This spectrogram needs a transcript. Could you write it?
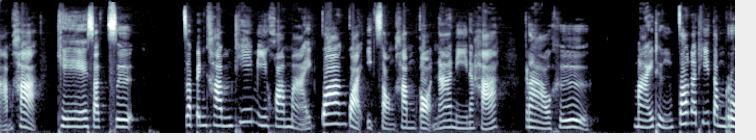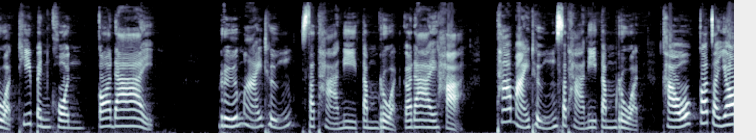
3 ค่ะ เคซัตสึจะเป็นคำที่มีความหมายกว้างกว่าอีกสองคำก่อนหน้านี้นะคะ กล่าวคือ หมายถึงเจ้าหน้าที่ตำรวจที่เป็นคนก็ได้ หรือหมายถึงสถานีตำรวจก็ได้ค่ะ ถ้าหมายถึงสถานีตำรวจ เขาก็จะย่อ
